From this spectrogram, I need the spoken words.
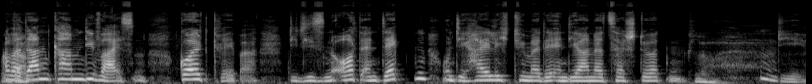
Aber dann kamen die Weißen, Goldgräber, die diesen Ort entdeckten und die Heiligtümer der Indianer zerstörten. Klar. Die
